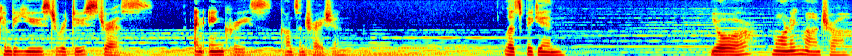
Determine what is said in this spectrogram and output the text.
can be used to reduce stress and increase concentration. Let's begin. Your morning mantra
